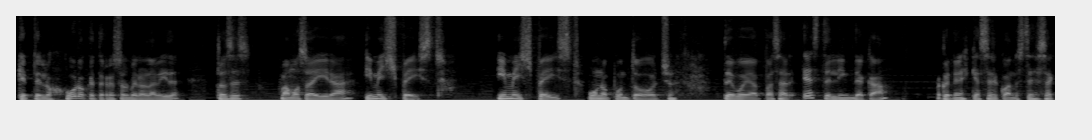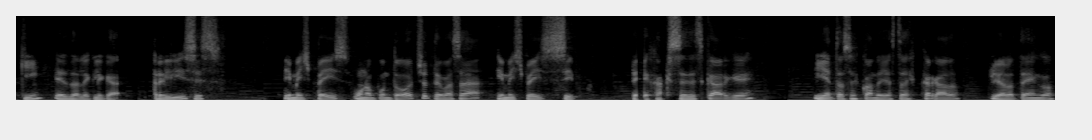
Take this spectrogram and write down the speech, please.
que te lo juro que te resolverá la vida. Entonces, vamos a ir a Image Paste. Image Paste 1.8. Te voy a pasar este link de acá. Lo que tienes que hacer cuando estés aquí es darle clic a Releases, Image Paste 1.8, te vas a Image Paste Zip. Deja que se descargue y entonces cuando ya está descargado, yo ya lo tengo,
